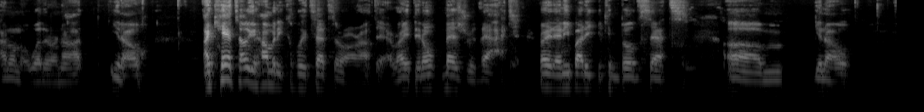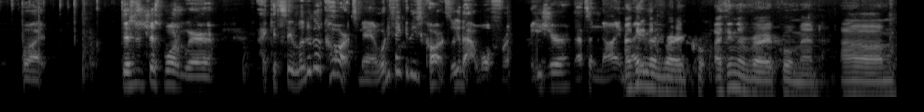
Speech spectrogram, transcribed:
I don't know whether or not you know. I can't tell you how many complete sets there are out there, right? They don't measure that, right? Anybody can build sets, um, you know, but this is just one where I could say, look at the cards, man. What do you think of these cards? Look at that Walt Frazier. That's a nine. I think they're very cool. I think they're very cool, man. Um,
